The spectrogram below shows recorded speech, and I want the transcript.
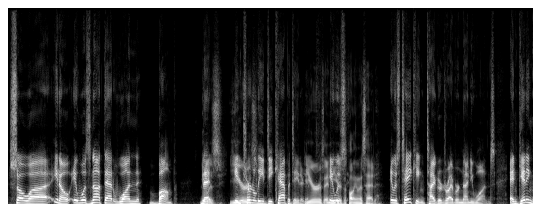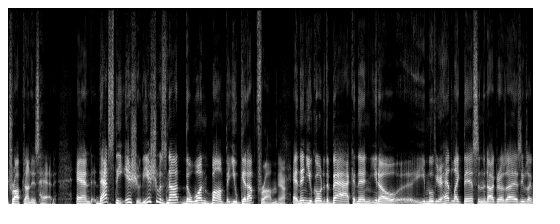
So, uh, you know, it was not that one bump It that was years- internally decapitated it. Years and it years was, of falling on his head. It was taking Tiger Driver 91s and getting dropped on his head. And that's the issue. The issue is not the one bump that you get up from, Yeah. and then you go to the back, and then you know uh, you move your head like this, and the doctor goes, "Ah, it seems like."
